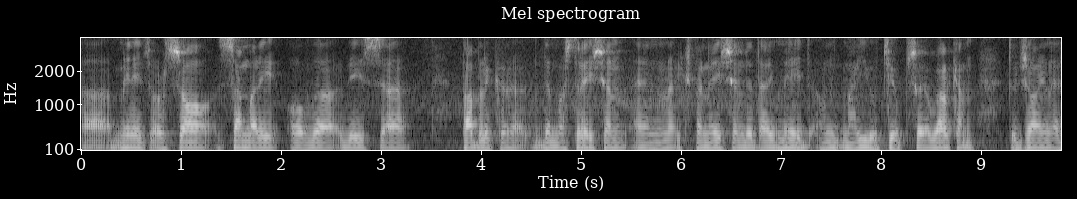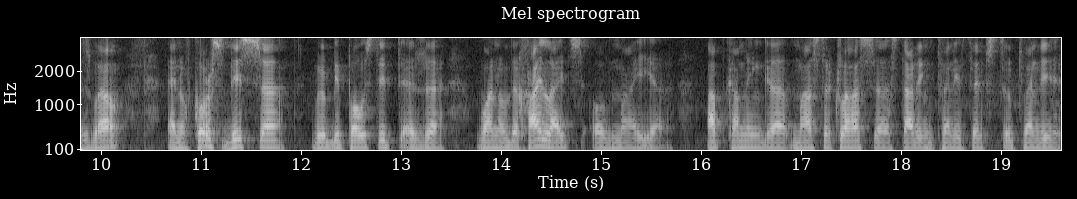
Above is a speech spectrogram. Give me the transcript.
uh, minutes or so summary of uh, this public demonstration and explanation that I made on my YouTube. So welcome to join as well. And of course, this will be posted as one of the highlights of my upcoming uh, masterclass uh, starting 25th to 20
